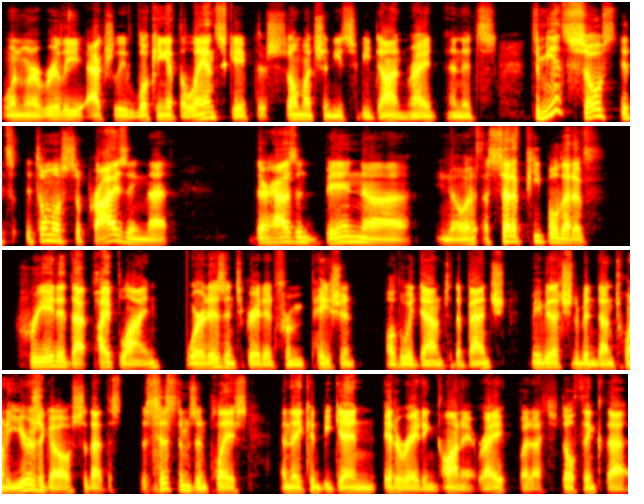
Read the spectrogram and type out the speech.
when we're really actually looking at the landscape. There's so much that needs to be done, right? And it's to me, it's so it's it's almost surprising that there hasn't been uh, you know a, a set of people that have created that pipeline where it is integrated from patient all the way down to the bench. Maybe that should have been done 20 years ago so that the, the system's in place and they can begin iterating on it, right? But I still think that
